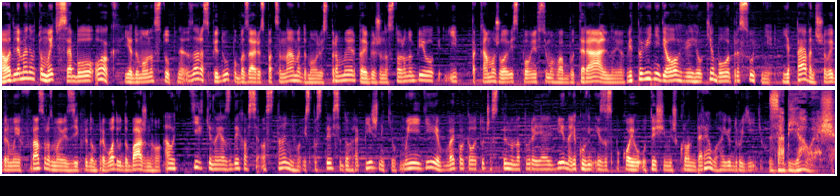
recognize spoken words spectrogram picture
А от для мене в ту мить все було ок. Я думав наступне. Зараз піду по базарю з пацанами, домовлюсь про мир, перебіжу на сторону білок, і така можливість повністю могла б бути реальною. Відповідні діалогові гілки були присутні. Я певен, що вибір моїх фраз у розмові з Зікфрідом приводив до бажаного, а от тільки но я здихався останнього і спустився до грабіжників, мої дії викликали ту частину натури Яйвіна, яку він і заспокоїв у тиші між крон дерев гаю друїдів. Zabijałeś.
